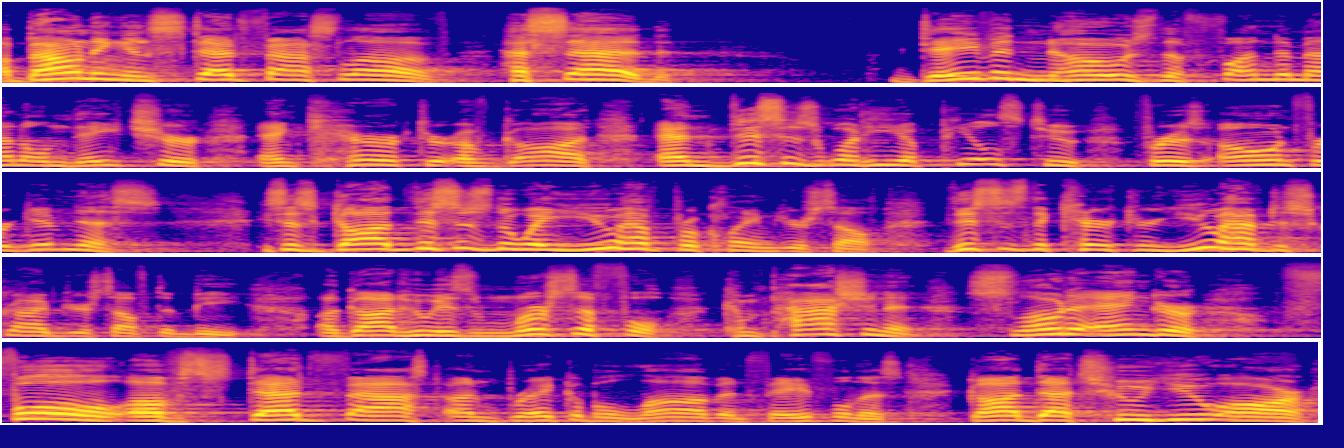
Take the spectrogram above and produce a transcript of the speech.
abounding in steadfast love, Hesed. David knows the fundamental nature and character of God, and this is what he appeals to for his own forgiveness. He says, God, this is the way you have proclaimed yourself. This is the character you have described yourself to be a God who is merciful, compassionate, slow to anger, full of steadfast, unbreakable love and faithfulness. God, that's who you are.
